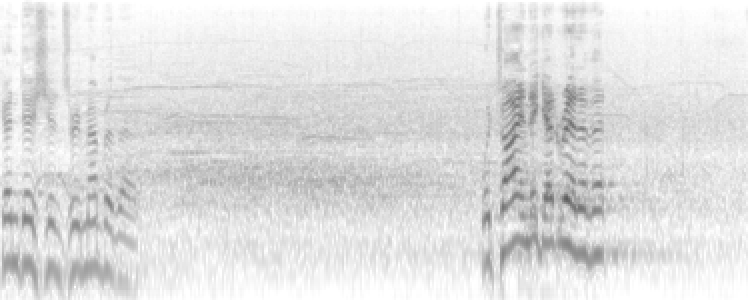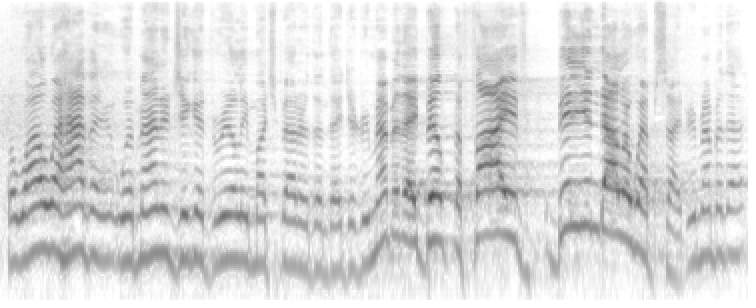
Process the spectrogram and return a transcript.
conditions. Remember that. We're trying to get rid of it. But while we're having it, we're managing it really much better than they did. Remember, they built the $5 billion website. Remember that?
